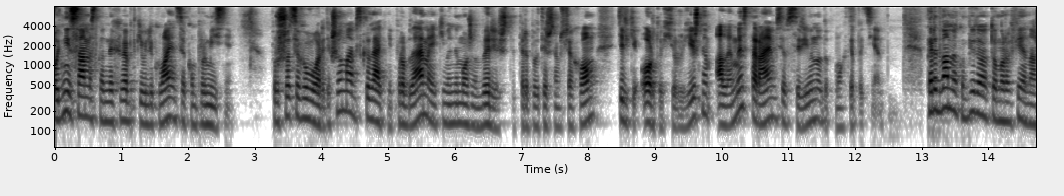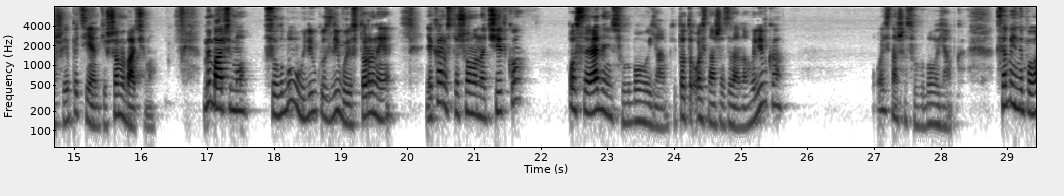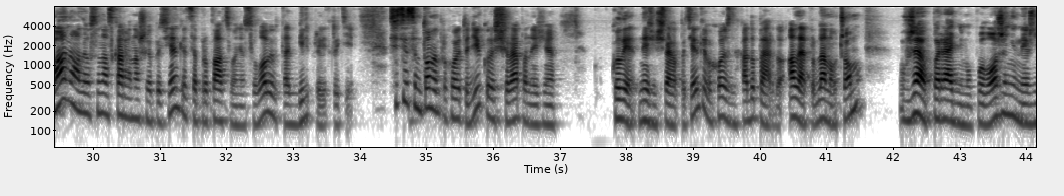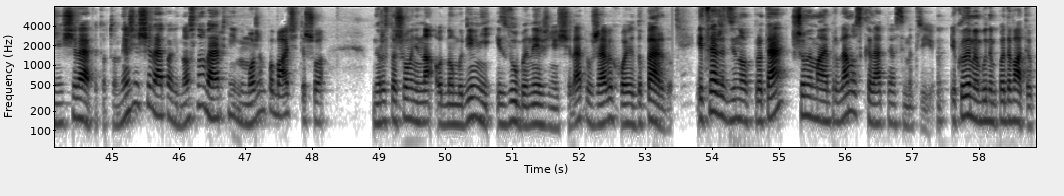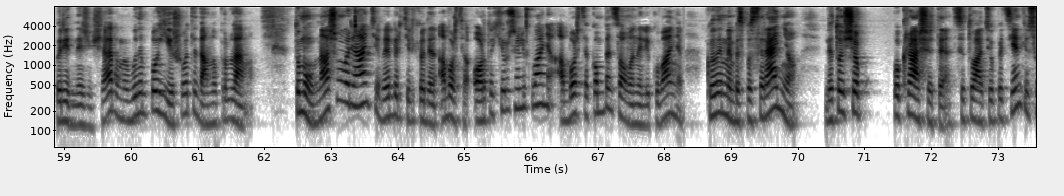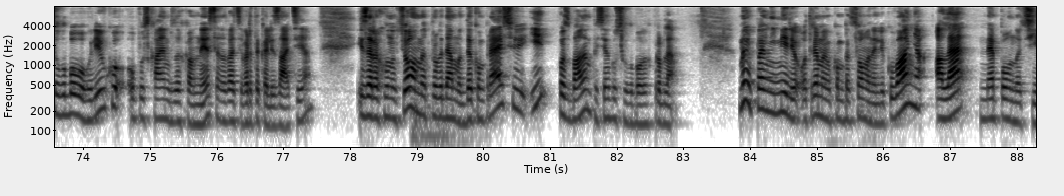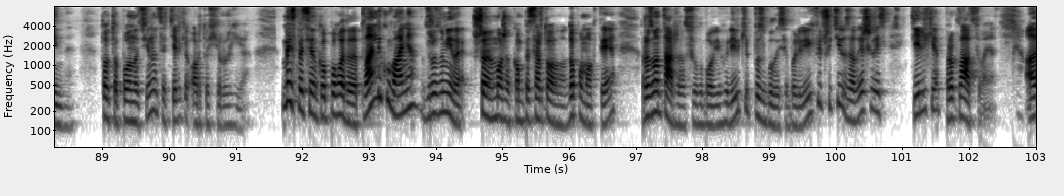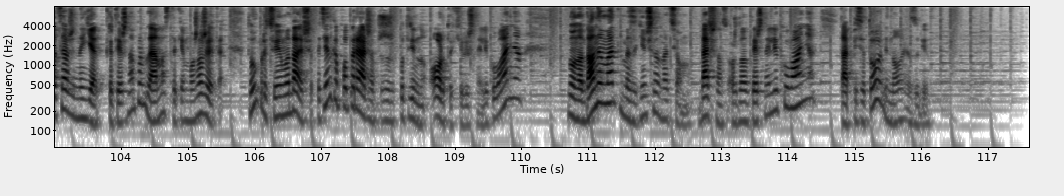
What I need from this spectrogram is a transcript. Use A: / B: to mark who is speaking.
A: Одні з самих складних випадків лікування це компромісні. Про що це говорить? Якщо ми маємо скелетні проблеми, які ми не можемо вирішити терапевтичним шляхом, тільки ортохірургічним, але ми стараємося все рівно допомогти пацієнту. Перед вами комп'ютерна томографія нашої пацієнтки. Що ми бачимо? Ми бачимо суглобову голівку з лівої сторони, яка розташована чітко посередині суглобової ямки. Тобто ось наша зелена голівка, ось наша суглобова ямка. Все би і непогано, але основна скарга нашої пацієнтки це проклацування суглобів та біль при відкритті. Всі ці симптоми проходять тоді, коли щелепа нижня, коли нижня щелепа пацієнтки виходить злегка допереду. Але проблема в чому? Вже в передньому положенні нижньої щелепи. Тобто нижня щелепа відносно верхньої, ми можемо побачити, що не розташовані на одному рівні і зуби нижньої щелепи вже виходять допереду. І це вже дзвінок про те, що ми маємо проблему з скелетною асиметрією. І коли ми будемо подавати вперед нижню щелепу, ми будемо погіршувати дану проблему. Тому в нашому варіанті вибір тільки один: або ж це ортохірургічне лікування, або ж це компенсоване лікування, коли ми безпосередньо для того, щоб покращити ситуацію пацієнтів, суглобову голівку опускаємо злегка вниз, це називається вертикалізація. І за рахунок цього ми проведемо декомпресію і позбавимо пацієнтку суглобових проблем. Ми в певній мірі отримаємо компенсоване лікування, але не повноцінне. Тобто повноцінно це тільки ортохірургія. Ми з пацієнткою погодили план лікування, зрозуміли, що ми можемо компенсаторно допомогти, розвантажили суглобові голівки, позбулися больових відчуттів, залишились тільки проклацування. Але це вже не є критична проблема, з таким можна жити. Тому працюємо далі. Пацієнтка попереджена, що потрібно ортохірургічне лікування. Ну, на даний момент ми закінчили на цьому. Далі у нас ордонатичне лікування та після того відновлення зубів.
